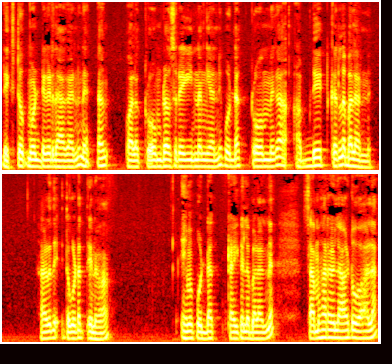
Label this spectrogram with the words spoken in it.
ඩෙස්ක්ටොප් මොඩ් එකට දාගන්න නැත්නම් ඔයාලා Chrome browser එකේ ඉන්නම් යන්නේ පොඩ්ඩක් Chrome එක අප්ඩේට් කරලා බලන්න. හරිද? එතකොටත් එනවා. එහෙම පොඩ්ඩක් try කරලා බලන්න. සමහර වෙලාවට ඔයාලා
